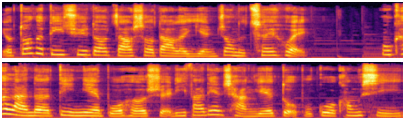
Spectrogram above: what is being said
有多个地区都遭受到了严重的摧毁。乌克兰的第聂伯河水力发电厂也躲不过空袭，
